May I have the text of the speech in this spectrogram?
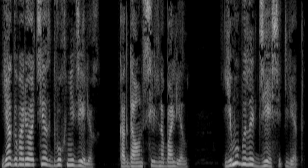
Я говорю о тех двух неделях, когда он сильно болел. Ему было десять лет.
